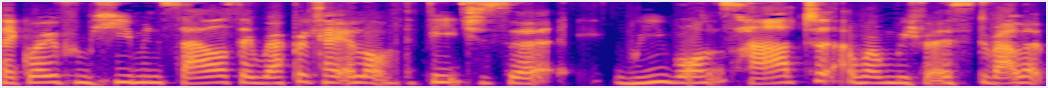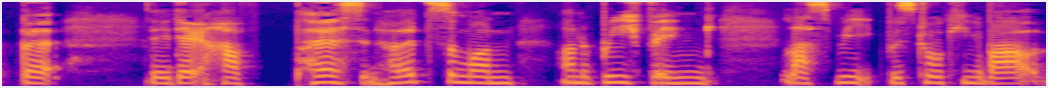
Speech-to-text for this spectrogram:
They grow from human cells. They replicate a lot of the features that we once had when we first developed, but they don't have personhood. Someone on a briefing last week was talking about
